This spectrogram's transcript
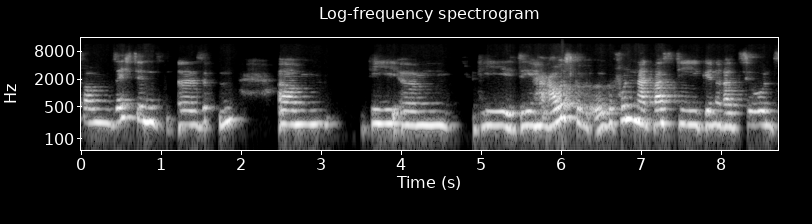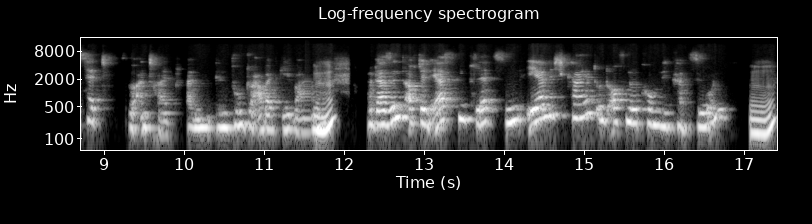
vom 16.07., ähm, die, ähm, die, die herausgefunden hat, was die Generation Z so antreibt beim, in puncto Arbeitgeber. Mhm. Und da sind auf den ersten Plätzen Ehrlichkeit und offene Kommunikation. Mhm.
